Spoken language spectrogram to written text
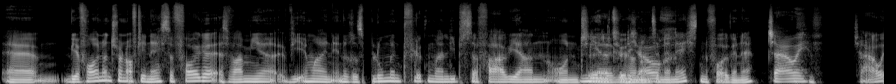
Ähm, wir freuen uns schon auf die nächste Folge. Es war mir wie immer ein inneres Blumenpflücken, mein liebster Fabian, und äh, wir hören uns auch. in der nächsten Folge. Ne? Ciao. Ciao.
